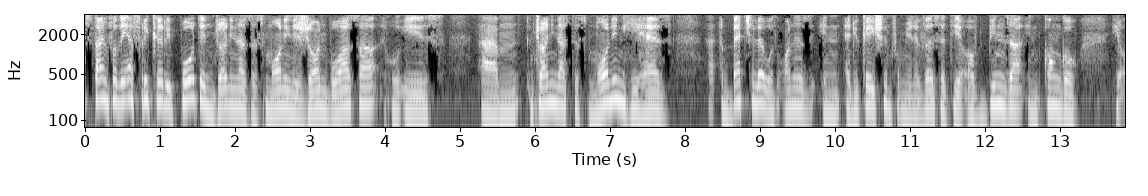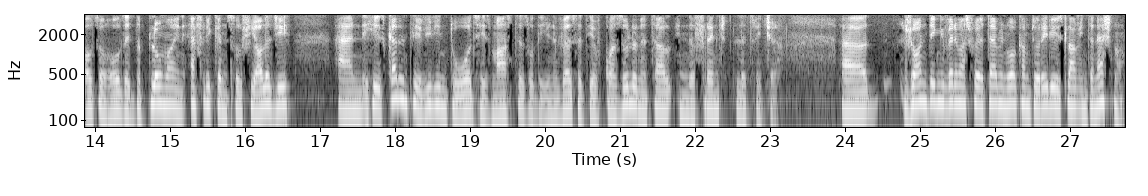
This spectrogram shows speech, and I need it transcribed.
It's time for the Africa Report, and joining us this morning is Jean Bwasa, who is um, joining us this morning. He has a bachelor with honors in education from University of Binza in Congo. He also holds a diploma in African sociology, and he is currently reading towards his master's with the University of KwaZulu-Natal in the French literature. Uh, Jean, thank you very much for your time, and welcome to Radio Islam International.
